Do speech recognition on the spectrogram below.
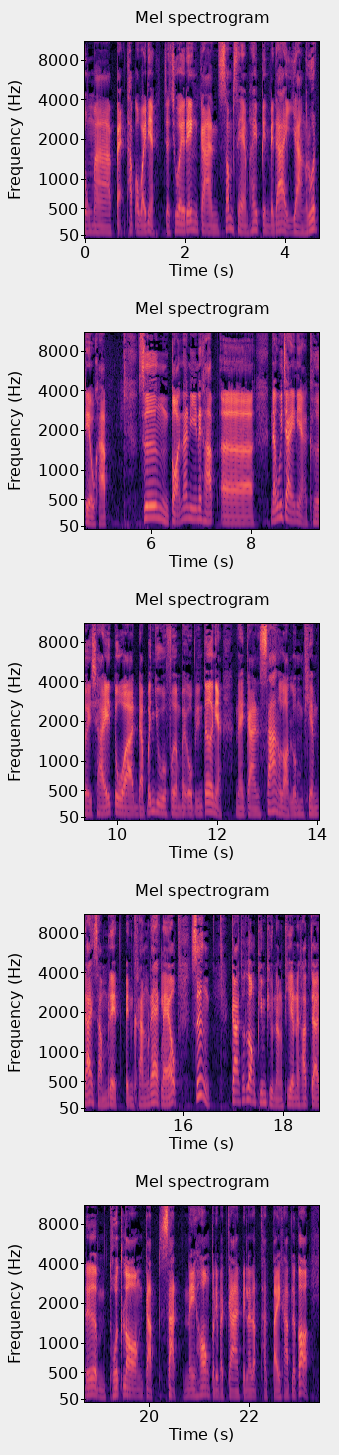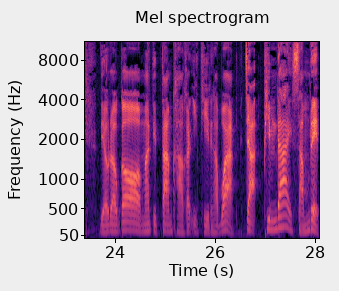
ลงมาแปะทับเอาไว้เนี่ยจะช่วยเร่งการซ่อมแซมให้เป็นไปได้อย่างรวดเร็วครับ ซึ่งก่อนหน้านี้นะครับนักวิจัยเนี่ยเคยใช้ตัว W Firm Bio Printer เนี่ยในการสร้างหลอดลมเทียมได้สำเร็จเป็นครั้งแรกแล้ว ซึ่ง การทดลองพิมพ์ผิวหนังเทียมนะครับ จะเริ่มทดลองกับสัตว์ในห้องปฏิบัติการเป็นระดับถัดไปครับ แล้วก็เดี๋ยวเราก็มาติดตามข่าวกันอีกทีนะครับว่าจะพิมพ์ได้สำเร็จ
